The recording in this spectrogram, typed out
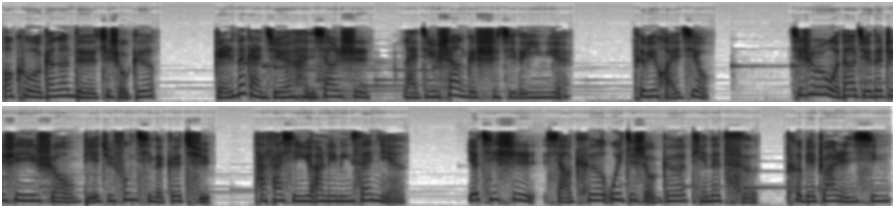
包括刚刚的这首歌，给人的感觉很像是来自于上个世纪的音乐，特别怀旧。其实我倒觉得这是一首别具风情的歌曲，它发行于二零零三年，尤其是小柯为这首歌填的词特别抓人心。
